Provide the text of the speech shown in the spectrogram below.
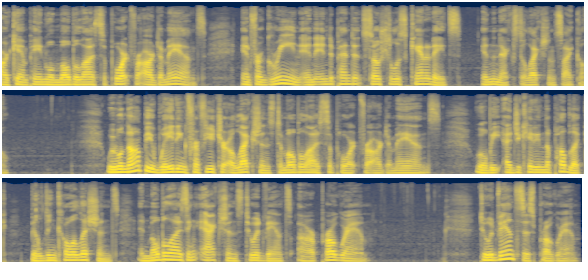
our campaign will mobilize support for our demands and for green and independent socialist candidates in the next election cycle. We will not be waiting for future elections to mobilize support for our demands. We will be educating the public, building coalitions, and mobilizing actions to advance our program. To advance this program,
